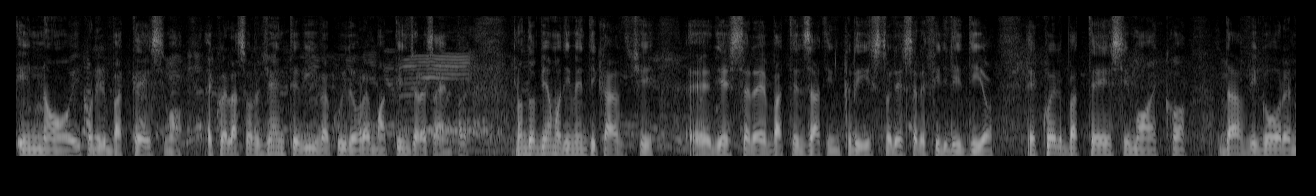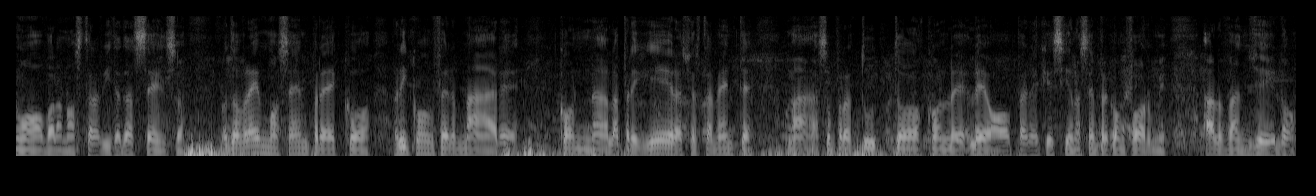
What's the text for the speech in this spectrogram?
in noi con il battesimo, è quella sorgente viva a cui dovremmo attingere sempre. Non dobbiamo dimenticarci eh, di essere battezzati in Cristo, di essere figli di Dio e quel battesimo ecco, dà vigore nuovo alla nostra vita, dà senso. Lo dovremmo sempre ecco, riconfermare con la preghiera certamente, ma soprattutto con le, le opere che siano sempre conformi al Vangelo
